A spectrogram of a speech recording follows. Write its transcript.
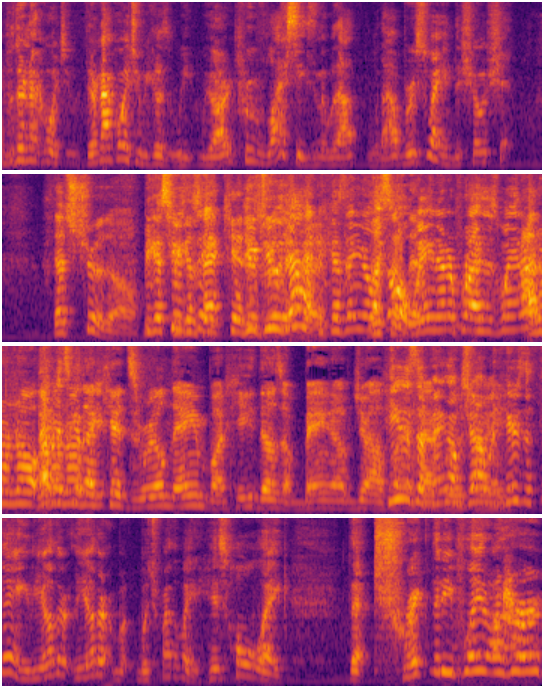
but they're not going to. They're not going to because we, we already proved last season that without without Bruce Wayne, the show shit. That's true though. Because here's because the thing, that kid you do really that good. because then you're Listen, like, oh, Wayne Enterprises, Wayne. I don't know. Then I don't know that kid's real name, but he does a bang up job. He does a bang up Bruce job, Wayne. and here's the thing: the other, the other, which by the way, his whole like that trick that he played on her.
